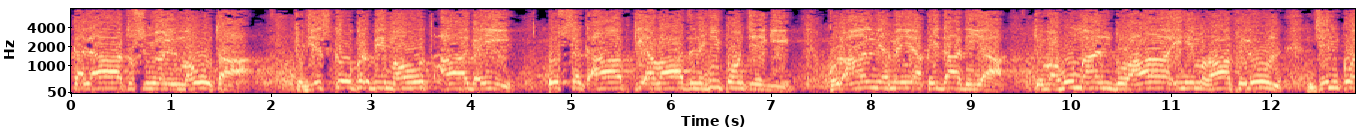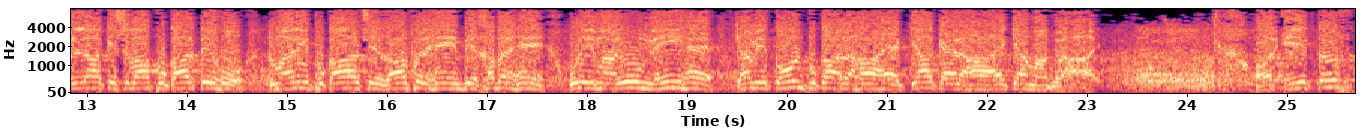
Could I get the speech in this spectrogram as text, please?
کلا تسم الموتا کہ جس کے اوپر بھی موت آ گئی اس تک آپ کی آواز نہیں پہنچے گی۔ قرآن نے ہمیں یہ عقیدہ دیا کہ وہ مان دعا غافلون۔ جن کو اللہ کے سوا پکارتے ہو، تمہاری پکار سے غافل ہیں، بے خبر ہیں۔ انہیں معلوم نہیں ہے کہ ہمیں کون پکار رہا ہے، کیا کہہ رہا ہے، کیا مانگ رہا ہے۔ اور ایک طرف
